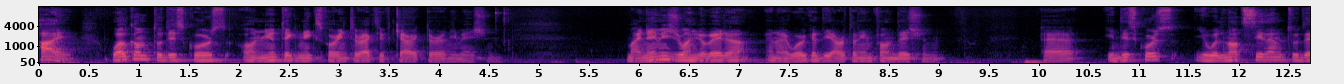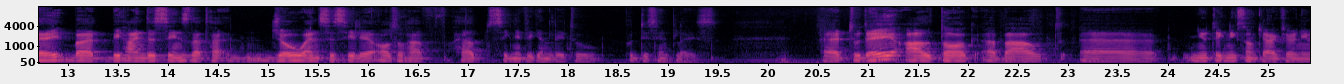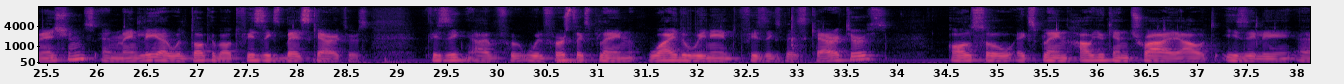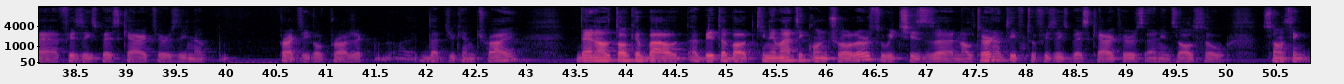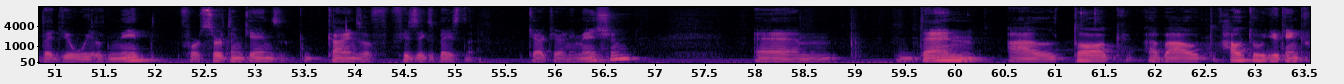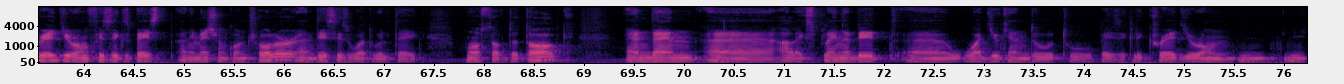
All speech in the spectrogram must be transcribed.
Hi, welcome to this course on new techniques for interactive character animation. My name is Joan Llobera and I work at the Artanim Foundation. Uh, in this course, you will not see them today, but behind the scenes that Joe and Cecilia also have helped significantly to put this in place. Uh, today, I'll talk about uh, new techniques on character animations, and mainly I will talk about physics-based characters. Physics, I will first explain why do we need physics-based characters, also explain how you can try out easily uh, physics-based characters in a practical project that you can try. Then I'll talk about a bit about kinematic controllers, which is an alternative to physics-based characters, and it's also something that you will need for certain kinds kinds of physics-based character animation. Um, then I'll talk about how to you can create your own physics-based animation controller, and this is what will take most of the talk and then uh, I'll explain a bit uh, what you can do to basically create your own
